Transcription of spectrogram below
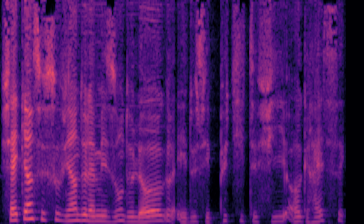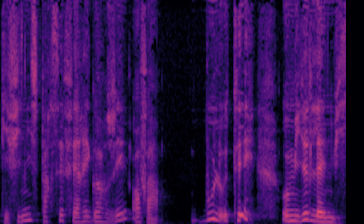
Chacun se souvient de la maison de l'ogre et de ses petites filles ogresses qui finissent par se faire égorger, enfin boulotter au milieu de la nuit.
